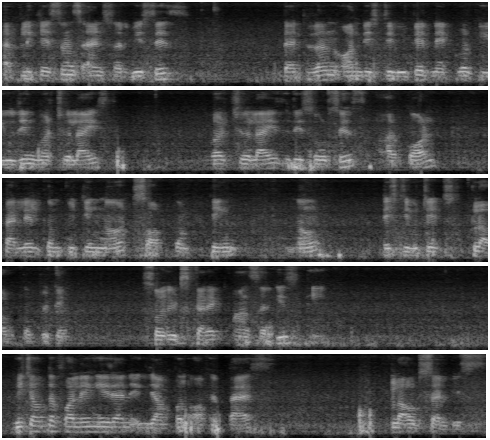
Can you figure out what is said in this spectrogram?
applications and services that run on distributed network using virtualized virtualized resources are called parallel computing not soft computing no distributed cloud computing. So its correct answer is B which of the following is an example of a PaaS cloud service?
